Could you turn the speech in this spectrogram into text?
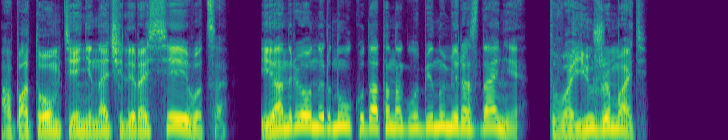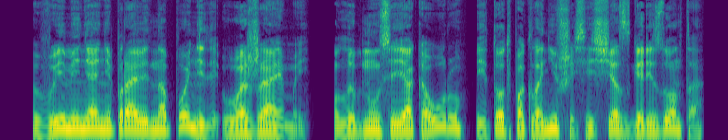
А потом тени начали рассеиваться, и Анрио нырнул куда-то на глубину мироздания. Твою же мать! Вы меня неправильно поняли, уважаемый. Улыбнулся я Кауру, и тот, поклонившись, исчез с горизонта,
